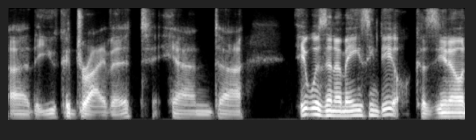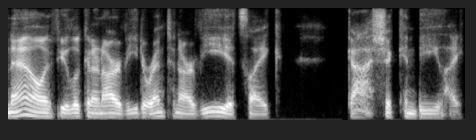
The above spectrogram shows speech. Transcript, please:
uh, that you could drive it. And uh, it was an amazing deal because, you know, now if you look at an RV to rent an RV, it's like, gosh, it can be like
